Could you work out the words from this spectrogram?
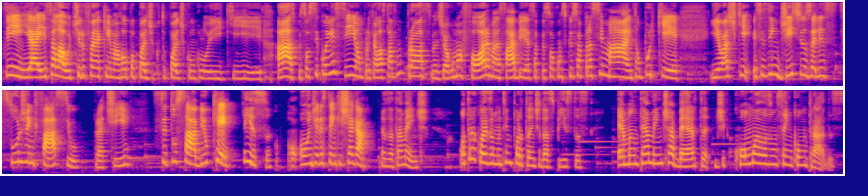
Sim, e aí, sei lá, o tiro foi a queima-roupa, pode, tu pode concluir que. Ah, as pessoas se conheciam porque elas estavam próximas, de alguma forma, sabe? Essa pessoa conseguiu se aproximar, então por quê? E eu acho que esses indícios, eles surgem fácil pra ti se tu sabe o quê, Isso, onde eles têm que chegar. exatamente. Outra coisa muito importante das pistas é manter a mente aberta de como elas vão ser encontradas.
